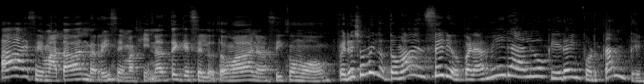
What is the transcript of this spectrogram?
Ay, se mataban de risa, imagínate que se lo tomaban así como... Pero yo me lo tomaba en serio, para mí era algo que era importante.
